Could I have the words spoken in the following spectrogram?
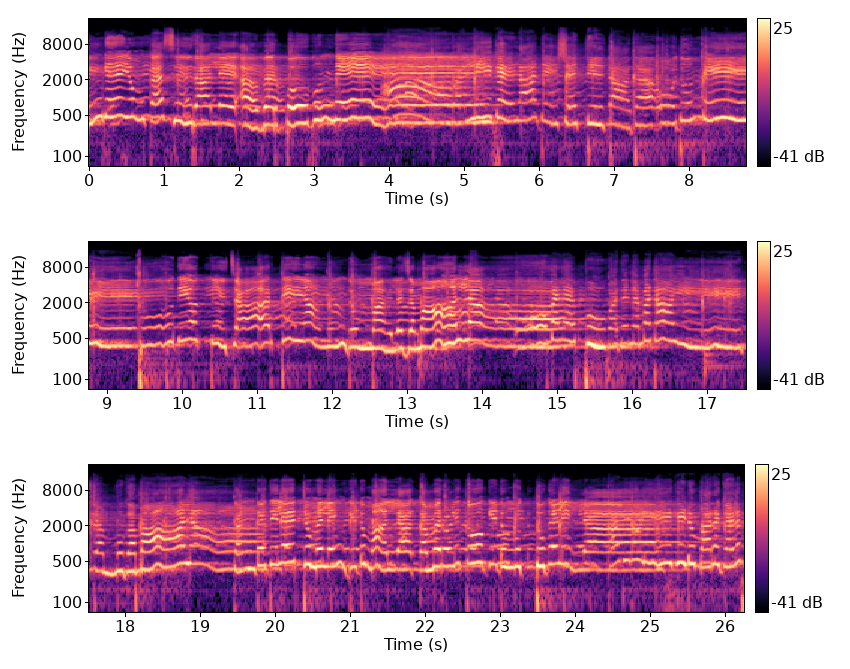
എങ്കേയും കസിറാലെ അവർ പോവുന്നേ. മഹലജമാല ഓമനപ്പൂവദനമതായി ചമ്മുകമാല കണ്ടതിലേറ്റും ലംഘിടുമല്ല കമറൊളി തൂകിടും മുത്തുകളില്ല. മരകളും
